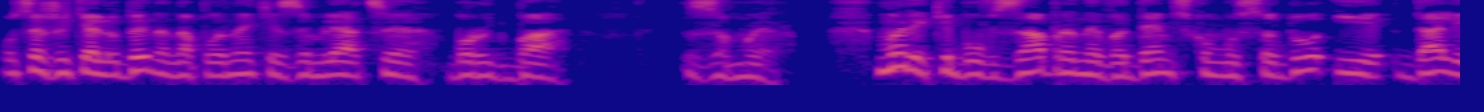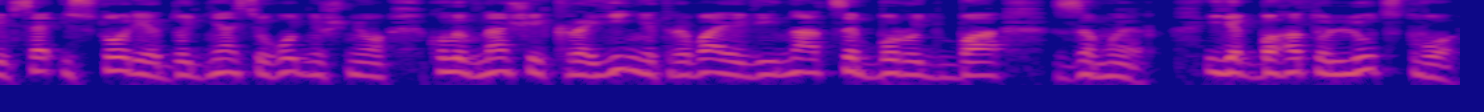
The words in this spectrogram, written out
Усе життя людини на планеті Земля це боротьба за мир. Мир, який був забраний в Едемському саду, і далі вся історія до дня сьогоднішнього, коли в нашій країні триває війна, це боротьба за мир. І як багато людство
